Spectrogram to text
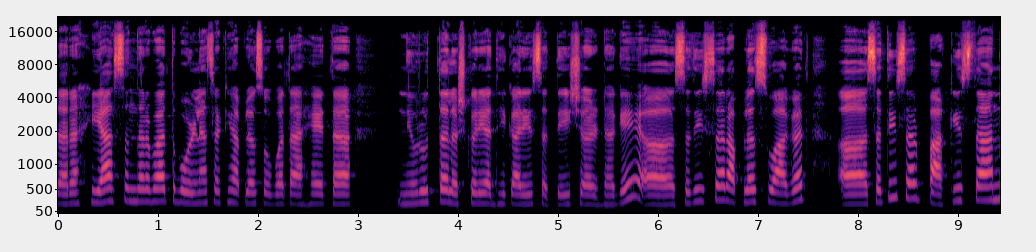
तर या संदर्भात बोलण्यासाठी आपल्यासोबत आहेत निवृत्त लष्करी अधिकारी सतीश ढगे. सतीश सर आपलं स्वागत. सतीश सर पाकिस्तान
